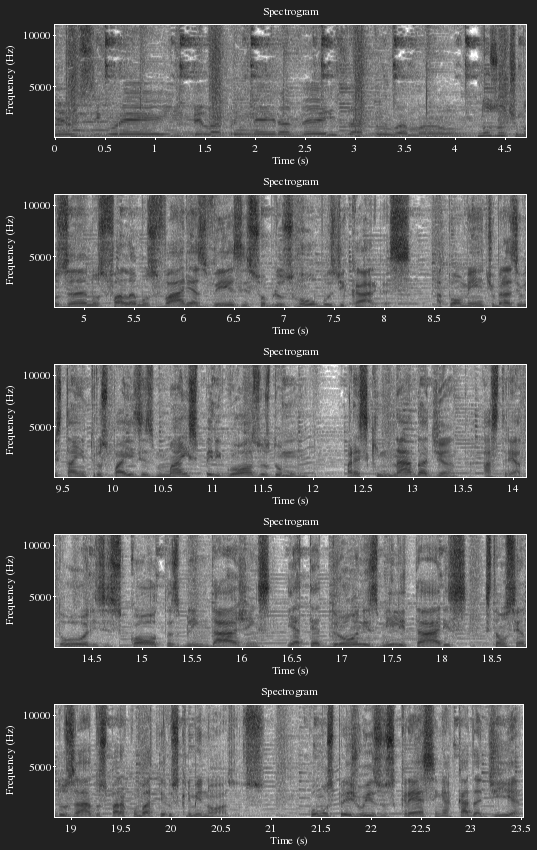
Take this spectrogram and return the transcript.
eu segurei pela primeira vez a tua mão. Nos últimos anos, falamos várias vezes sobre os roubos de cargas. Atualmente, o Brasil está entre os países mais perigosos do mundo. Parece que nada adianta. Rastreadores, escoltas, blindagens e até drones militares estão sendo usados para combater os criminosos. Como os prejuízos crescem a cada dia,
